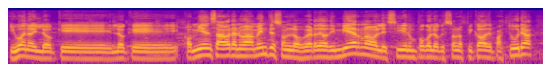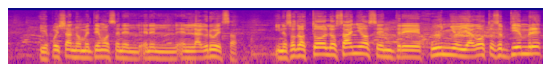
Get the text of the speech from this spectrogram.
Y bueno, y lo que, lo que comienza ahora nuevamente son los verdeos de invierno, le siguen un poco lo que son los picados de pastura y después ya nos metemos en, el, en, el, en la gruesa y nosotros todos los años, entre junio y agosto, septiembre,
